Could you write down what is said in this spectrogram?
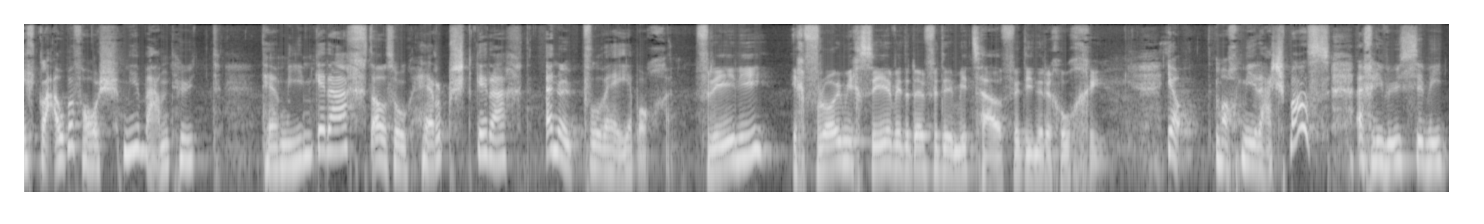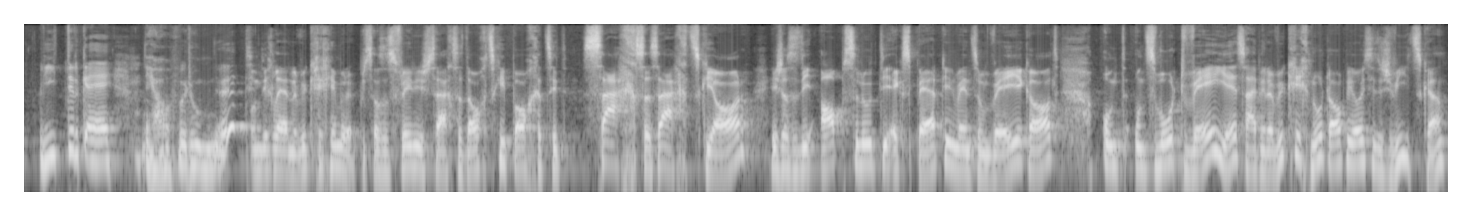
ich glaube fast, wir wollen heute termingerecht, also herbstgerecht, einen Äpfelweihen backen. Vreni, ich freue mich sehr, wieder dir mitzuhelfen in deiner Küche. Ja, macht mir auch Spass. Ein bisschen Wissen weitergeben. Ja, warum nicht? Und ich lerne wirklich immer etwas. Also, das Frieden ist 86 gebacken, seit 66 Jahren. Ist also die absolute Expertin, wenn es um Wehen geht. Und, und das Wort Wehen sagen wir ja wirklich nur da bei uns in der Schweiz, gell?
